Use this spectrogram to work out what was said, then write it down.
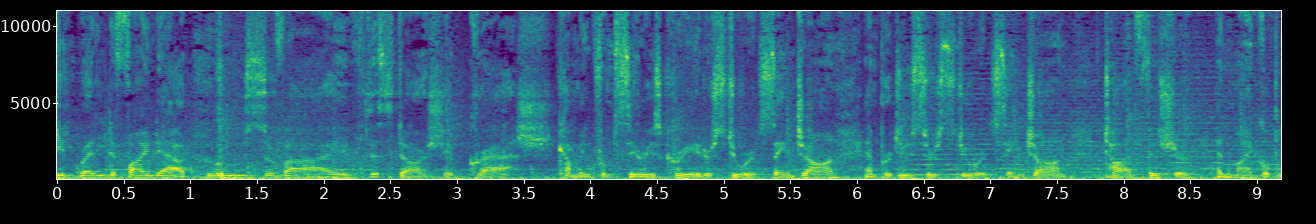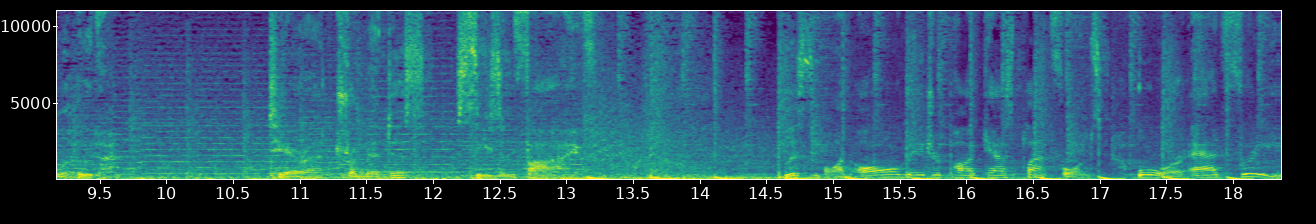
Get ready to find out who survived the Starship crash. Coming from series creator Stuart St. John and producers Stuart St. John, Todd Fisher, and Michael Plahuta. Terra Tremendous Season 5. Listen on all major podcast platforms or ad free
